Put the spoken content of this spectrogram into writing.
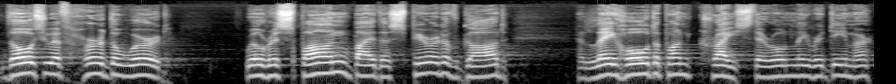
those who have heard the word will respond by the Spirit of God and lay hold upon Christ, their only Redeemer.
